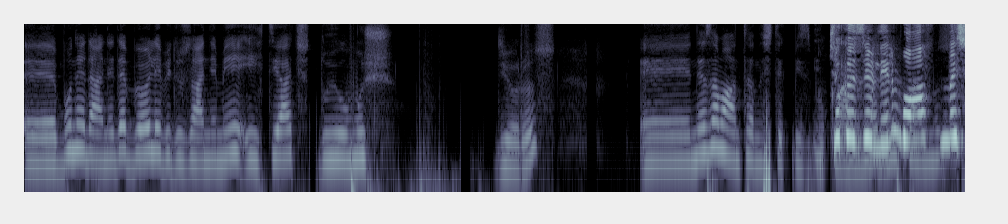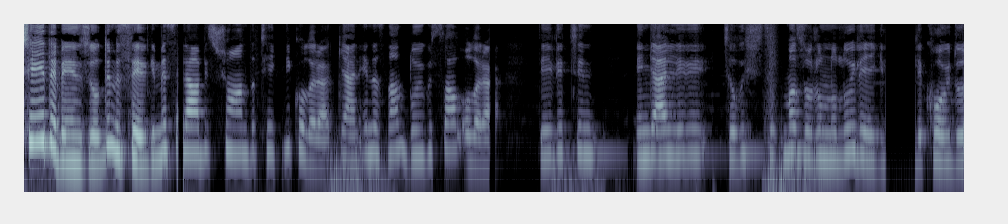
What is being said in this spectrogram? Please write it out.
E, bu nedenle de böyle bir düzenlemeye ihtiyaç duyulmuş diyoruz. Ee, ne zaman tanıştık biz bu Çok özür dilerim. Bu aslında şeye de benziyor değil mi Sevgi? Mesela biz şu anda teknik olarak yani en azından duygusal olarak devletin engelleri çalıştırma zorunluluğuyla ilgili koyduğu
